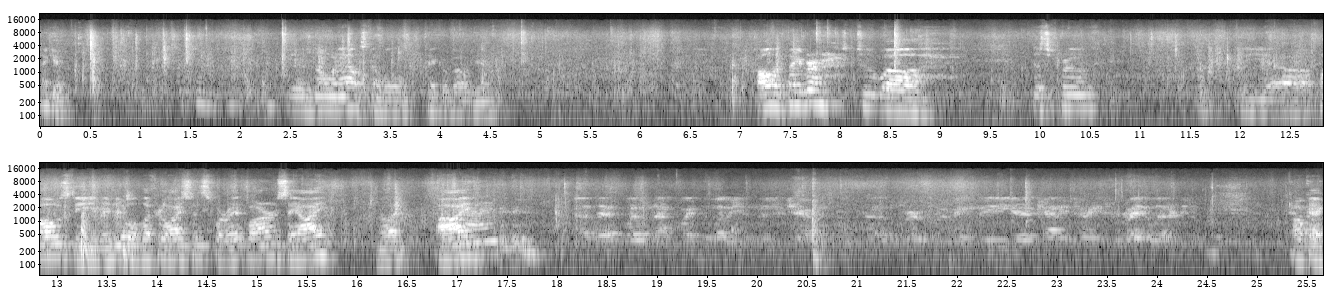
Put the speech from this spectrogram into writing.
Thank you. There's no one else, then we'll take a vote here. All in favor to, uh, disapprove the, uh, oppose the renewal of liquor license for Red Barn, say aye. Aye. Aye. Uh, That was not quite the motion, Mr. Chairman. Uh, We're moving the uh, county attorney to write a letter to Okay,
